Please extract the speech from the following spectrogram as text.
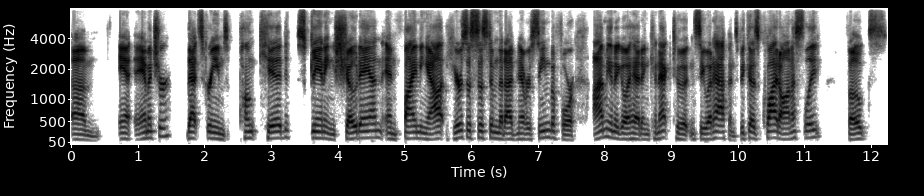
um, a- amateur. That screams punk kid scanning Shodan and finding out here's a system that I've never seen before. I'm going to go ahead and connect to it and see what happens. Because quite honestly, folks,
